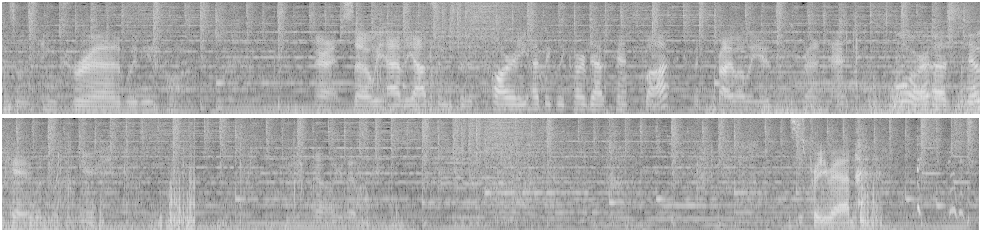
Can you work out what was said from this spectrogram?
This is incredibly beautiful. Alright, so we have the options for this already epically carved out tent spot, which is probably what we use for a tent, or a snow cave. Let's look in here. Yeah, look at this. This is pretty rad.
